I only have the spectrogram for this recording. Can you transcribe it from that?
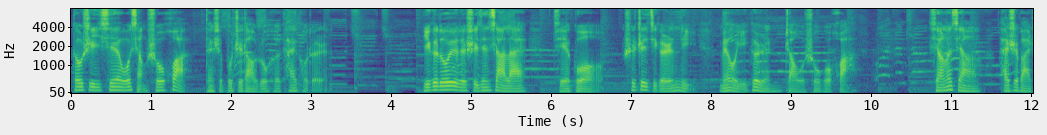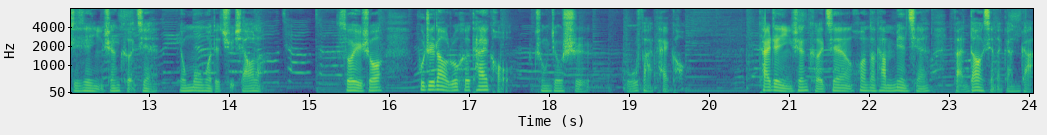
都是一些我想说话但是不知道如何开口的人。一个多月的时间下来，结果是这几个人里没有一个人找我说过话。想了想，还是把这些隐身可见又默默的取消了。所以说，不知道如何开口。终究是无法开口，开着隐身可见晃到他们面前，反倒显得尴尬。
